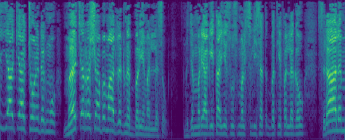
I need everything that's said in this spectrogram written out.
ጥያቄያቸውን ደግሞ መጨረሻ በማድረግ ነበር የመለሰው መጀመሪያ ጌታ ኢየሱስ መልስ ሊሰጥበት የፈለገው ስለ ዓለም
